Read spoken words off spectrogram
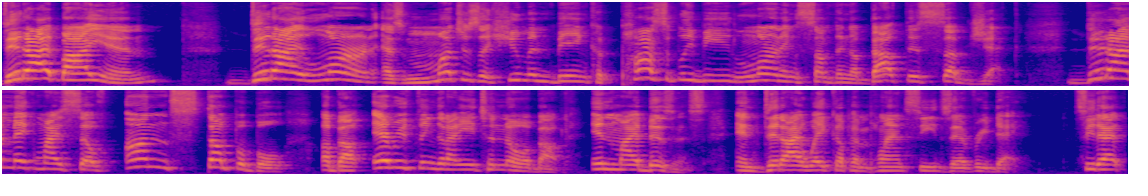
did I buy in? Did I learn as much as a human being could possibly be learning something about this subject? Did I make myself unstumpable about everything that I need to know about in my business? And did I wake up and plant seeds every day? See that?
